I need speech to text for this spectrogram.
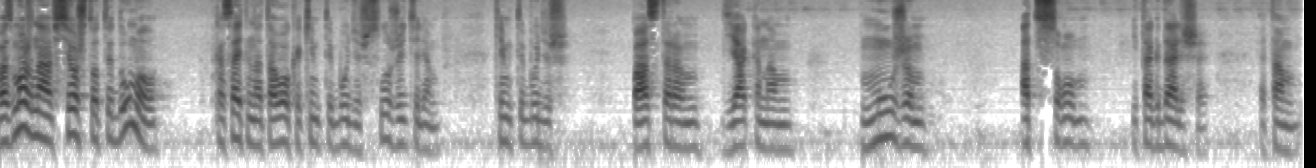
возможно, все, что ты думал касательно того, каким ты будешь служителем, каким ты будешь пастором, диаконом, мужем, отцом и так дальше, там,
